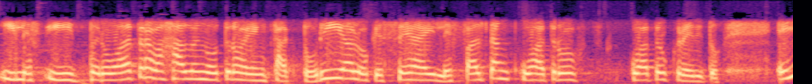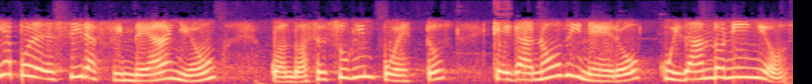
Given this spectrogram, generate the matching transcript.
y le, y, pero ha trabajado en otro, en factoría, lo que sea, y le faltan cuatro, cuatro créditos. Ella puede decir a fin de año, cuando hace sus impuestos, que ganó dinero cuidando niños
